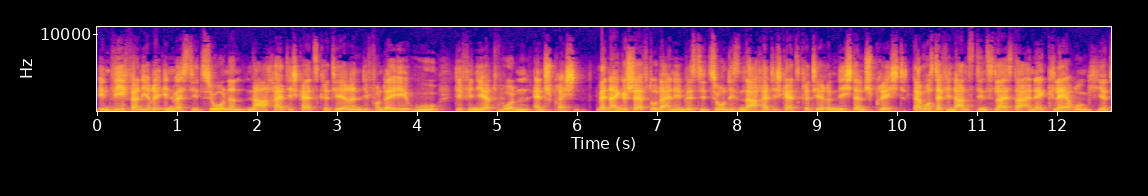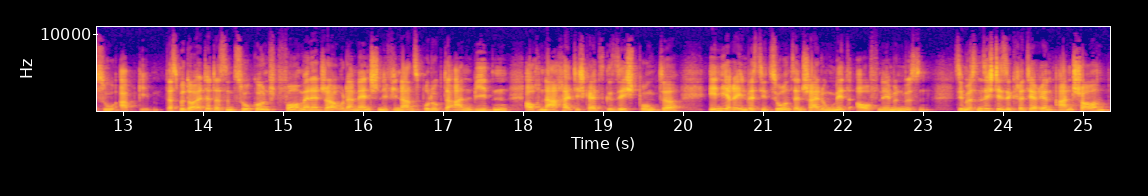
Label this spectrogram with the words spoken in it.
inwiefern ihre Investitionen Nachhaltigkeitskriterien, die von der EU definiert wurden, entsprechen. Wenn ein Geschäft oder eine Investition diesen Nachhaltigkeitskriterien nicht entspricht, dann muss der Finanzdienstleister eine Erklärung hierzu abgeben. Das bedeutet, dass in Zukunft Fondsmanager oder Menschen, die Finanzprodukte anbieten, auch Nachhaltigkeitsgesichtspunkte in ihre Investitionsentscheidung mit aufnehmen müssen. Sie müssen sich diese Kriterien anschauen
